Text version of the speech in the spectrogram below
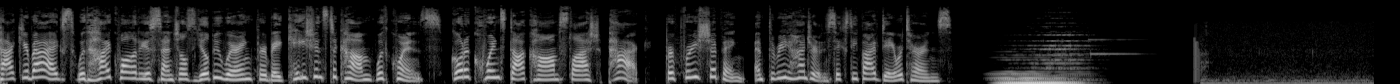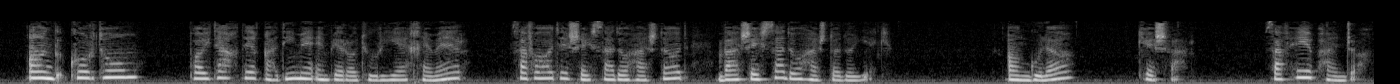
Pack your bags with high-quality essentials you'll be wearing for vacations to come with Quince. Go to quince.com slash pack for free shipping and 365-day returns. آنگ کورتوم پایتخت قدیم امپراتوری خمر صفحات 680 و 681 آنگولا کشور صفحه 50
